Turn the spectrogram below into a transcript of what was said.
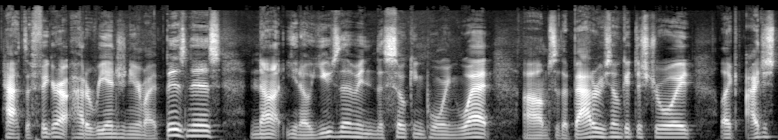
have to figure out how to re engineer my business, not, you know, use them in the soaking, pouring wet um, so the batteries don't get destroyed. Like, I just,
